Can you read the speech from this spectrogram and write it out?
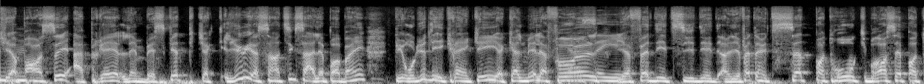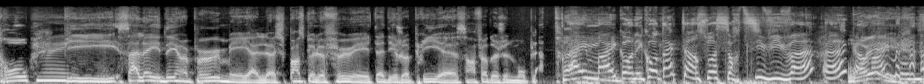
qui a passé après Limbiskit, puis lui, il a senti que ça allait pas bien, puis au lieu de les craquer, il a calmé la Il a foule, il a fait des petits, des- il a fait un petit set pas trop, qui brassait pas trop, puis Puis ça l'a aidé un peu, mais euh, là, je pense que le feu était déjà pris euh, sans faire de jeu de mots plates. Hey Mike, on est content que t'en sois sorti vivant, hein, quand Oui. même.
